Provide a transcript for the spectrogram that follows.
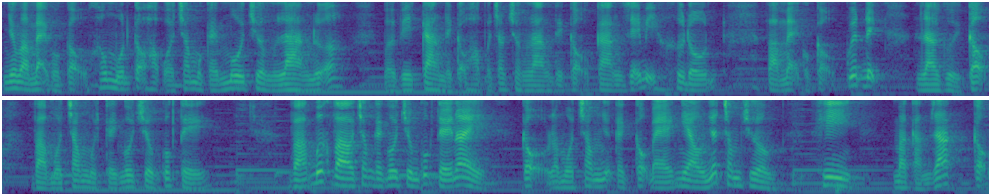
nhưng mà mẹ của cậu không muốn cậu học ở trong một cái môi trường làng nữa. Bởi vì càng để cậu học ở trong trường làng thì cậu càng dễ bị hư đốn. Và mẹ của cậu quyết định là gửi cậu vào một trong một cái ngôi trường quốc tế. Và bước vào trong cái ngôi trường quốc tế này, cậu là một trong những cái cậu bé nghèo nhất trong trường. Khi mà cảm giác cậu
